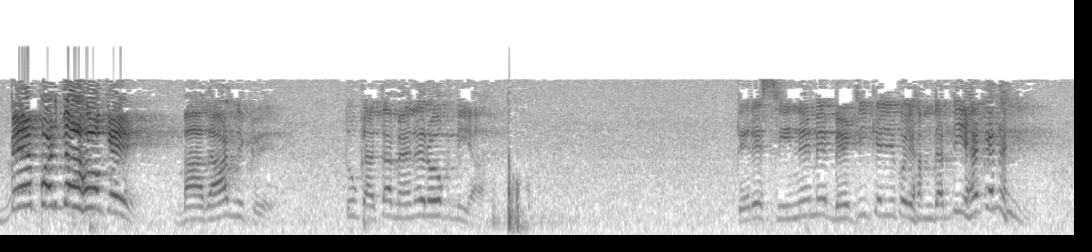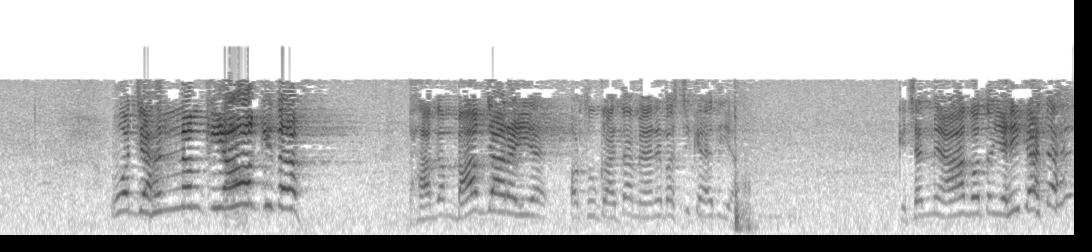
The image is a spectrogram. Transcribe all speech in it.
بے پردہ ہو کے بازار نکلے۔ تو کہتا، میں نے روک دیا۔ تیرے سینے میں بیٹی کے لیے کوئی ہمدردی ہے کہ نہیں؟ وہ جہنم کی آگ کی طرف بھاگم بھاگ جا رہی ہے اور تو کہتا، میں نے بس جی کہہ دیا۔ کچن میں آگ ہو تو یہی کہتا ہے۔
